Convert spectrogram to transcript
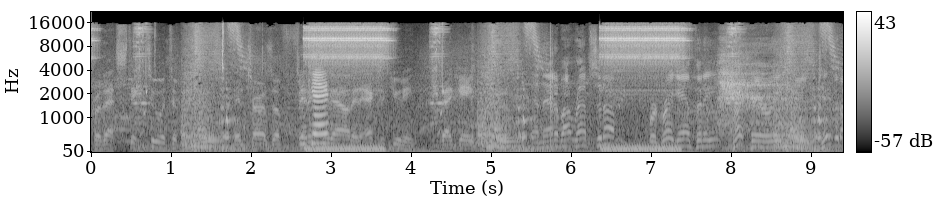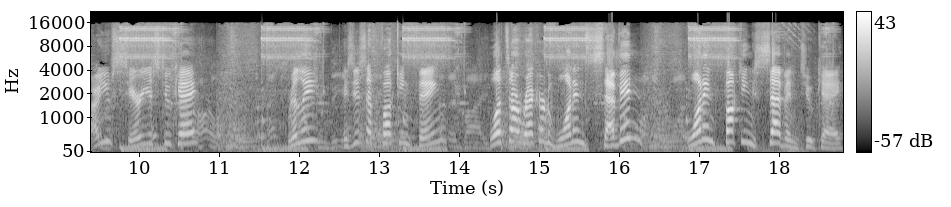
For that stick-to-itiveness in terms of finishing okay. out and executing that game plan. And that about wraps it up for Greg Anthony, Brent Barry, and David Are you serious, 2K? Really? Is this a fucking thing? What's our record? One in seven? One in fucking seven, 2K.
